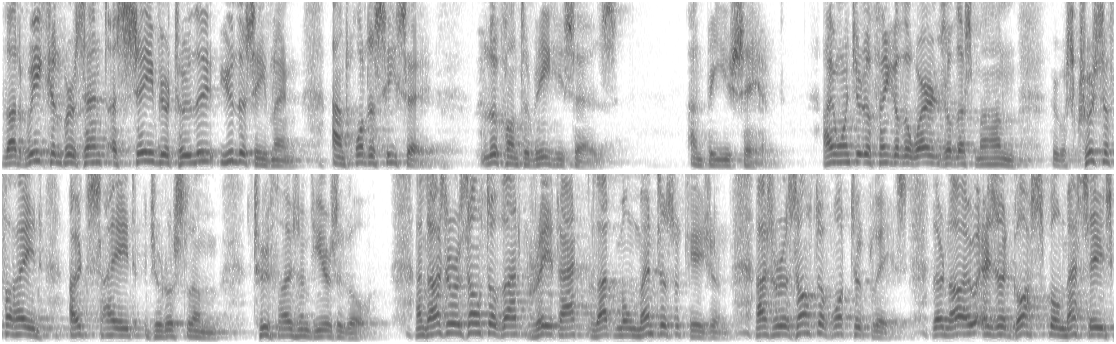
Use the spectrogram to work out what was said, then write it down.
that we can present a Savior to you this evening. And what does He say? Look unto me, He says, and be you saved. I want you to think of the words of this man who was crucified outside Jerusalem 2,000 years ago. And as a result of that great act, that momentous occasion, as a result of what took place, there now is a gospel message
